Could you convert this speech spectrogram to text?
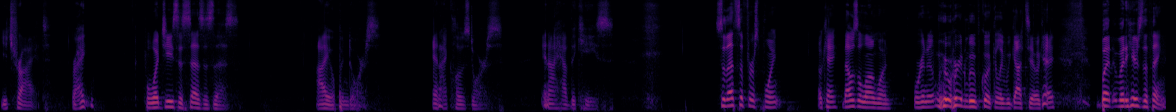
you try it, right? But what Jesus says is this I open doors and I close doors and I have the keys. So that's the first point. Okay? That was a long one. We're to we're to move quickly. We got to, okay? But but here's the thing.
